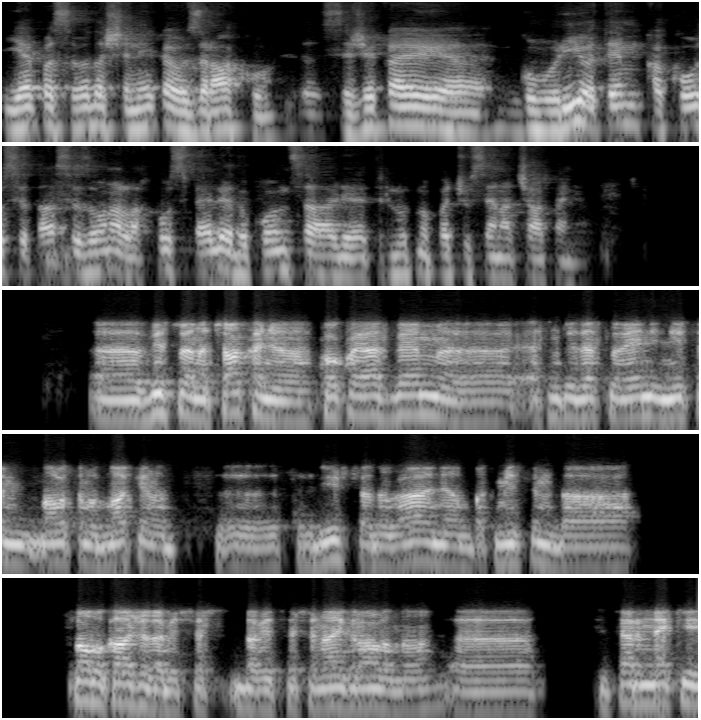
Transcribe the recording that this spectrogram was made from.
je pa seveda še nekaj v zraku. Se že kaj uh, govori o tem, kako se ta sezona lahko spelje do konca, ali je trenutno pač vse na čakanju? V bistvu je na čakanju, koliko jaz vem, uh, jaz sem tudi za Slovenijo, nisem malo sem odmaknjen od uh, središča dogajanja, ampak mislim, da slabo kaže, da bi se, da bi se še najigralo. No. Uh, sicer neki,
